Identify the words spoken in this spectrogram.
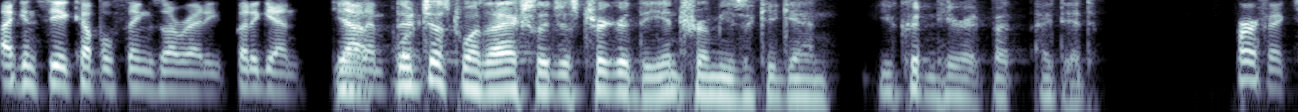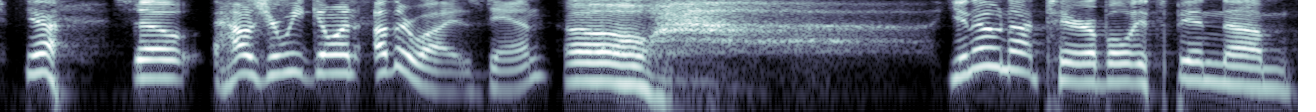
I can see a couple things already, but again, yeah, they're just ones. I actually just triggered the intro music again. You couldn't hear it, but I did. Perfect. Yeah. So, how's your week going otherwise, Dan? Oh, you know, not terrible. It's been um,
